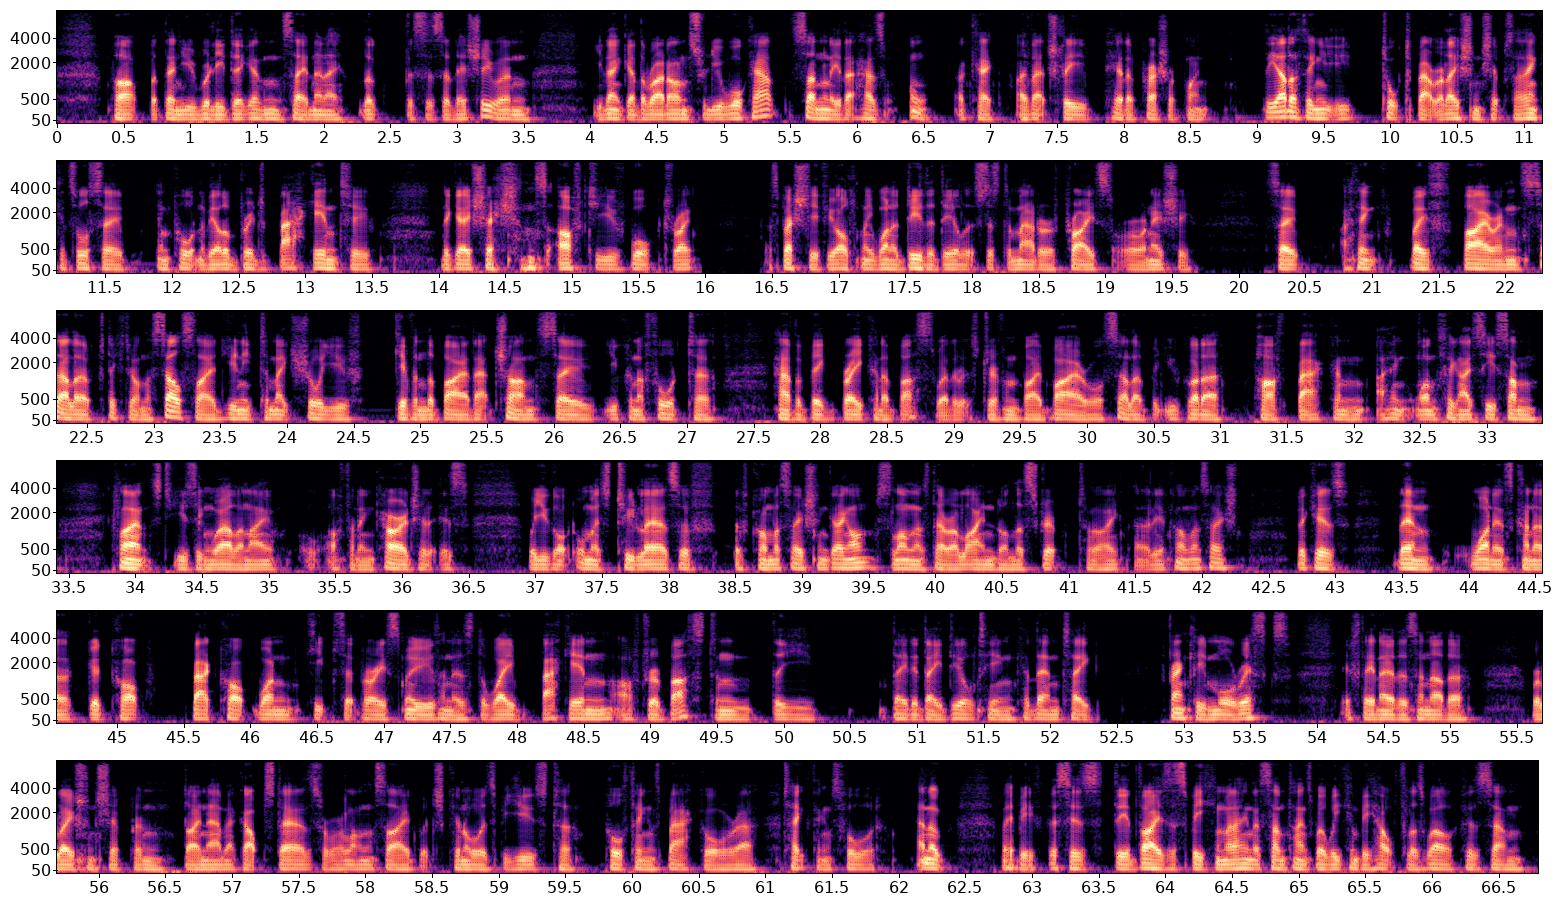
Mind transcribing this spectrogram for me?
part, but then you really dig in and say, no, no, look, this is an issue, and you don't get the right answer and you walk out, suddenly that has, oh, okay, I've actually hit a pressure point. The other thing you talked about relationships, I think it's also important to be able to bridge back into negotiations after you've walked, right? Especially if you ultimately want to do the deal, it's just a matter of price or an issue. So I think both buyer and seller, particularly on the sell side, you need to make sure you've given the buyer that chance so you can afford to have a big break and a bust, whether it's driven by buyer or seller, but you've got a path back. And I think one thing I see some clients using well, and I often encourage it, is where you've got almost two layers of, of conversation going on, as long as they're aligned on the script to our earlier conversation. Because then one is kind of good cop, bad cop, one keeps it very smooth and is the way back in after a bust, and the day to day deal team can then take, frankly, more risks if they know there's another relationship and dynamic upstairs or alongside, which can always be used to pull things back or uh, take things forward. And look, maybe this is the advisor speaking, but I think that's sometimes where we can be helpful as well, because um,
